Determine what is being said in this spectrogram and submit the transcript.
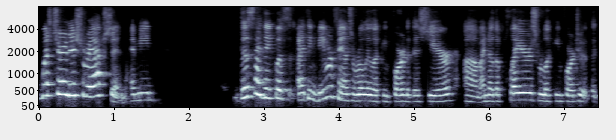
what's your initial reaction? I mean this i think was i think beaver fans were really looking forward to this year. Um, i know the players were looking forward to it the,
